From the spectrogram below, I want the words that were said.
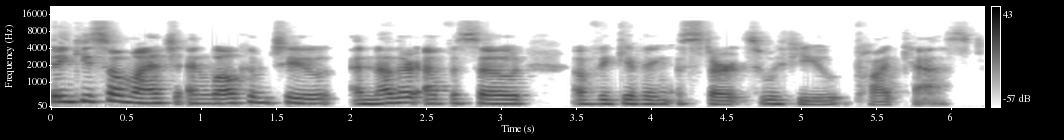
Thank you so much, and welcome to another episode of the Giving Starts With You podcast.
